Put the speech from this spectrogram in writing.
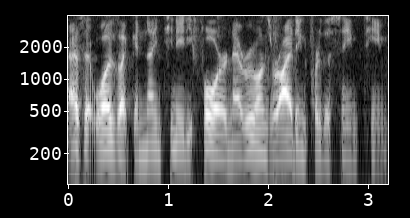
as it was like in 1984, and everyone's riding for the same team.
